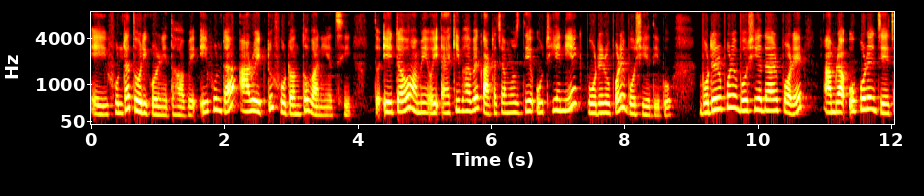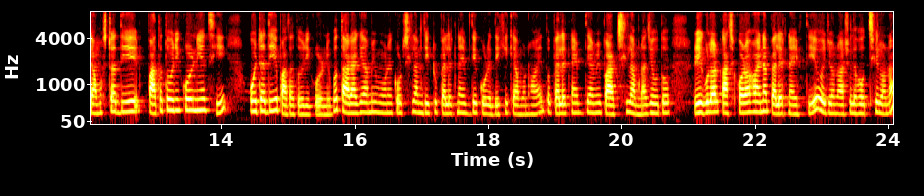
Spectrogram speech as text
এই ফুলটা তৈরি করে নিতে হবে। এই ফুলটা আরও একটু ফুটন্ত বানিয়েছি। তো এটাও আমি ওই একইভাবে কাঁটা চামচ দিয়ে উঠিয়ে নিয়ে বোর্ডের উপরে বসিয়ে দিব। বোর্ডের উপরে বসিয়ে দেওয়ার পরে আমরা উপরে যে চামচটা দিয়ে পাতা তৈরি করে নিয়েছি, ওইটা দিয়ে পাতা তৈরি করে নিব। তার আগে আমি মনে করছিলাম যে একটু প্যালেট নাইফ দিয়ে করে দেখি কেমন হয়। তো প্যালেট নাইফ দিয়ে আমি পারছিলাম না, যেহেতু রেগুলার কাজ করা হয় না প্যালেট নাইফ দিয়ে, ওই জন্য আসলে হচ্ছিল না।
